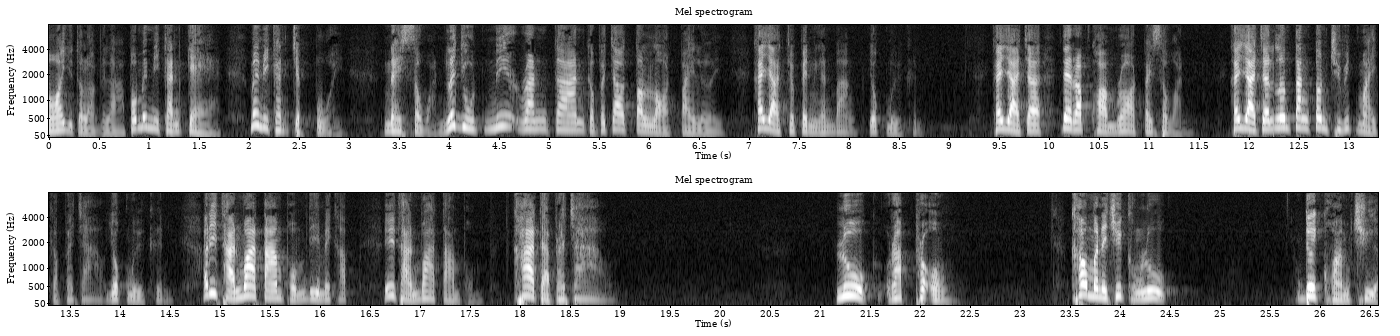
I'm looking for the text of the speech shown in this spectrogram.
น้อยอยู่ตลอดเวลา เพราะไม่มีการแก่ ไม่มีการเจ็บป่วยในสวรรค์ และอยู่นิรันดร์การกับพระเจ้าตลอดไปเลยใครอยากจะเป็นงั้นบ้าง ยกมือขึ้น ใครอยากจะได้รับความรอดไปสวรรค์ใครอยากจะเริ่มตั้งต้นชีวิตใหม่กับพระเจ้ายกมือขึ้น อธิษฐานว่าตามผมดีไหมครับ อธิษฐานว่าตามผมข้าแต่พระเจ้า ลูกรับพระองค์ เข้ามาในชีวิตของลูก ด้วยความเชื่อ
